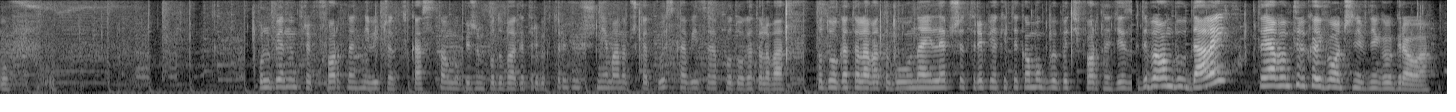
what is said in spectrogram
Uff. Ulubiony tryb Fortnite, nie licząc customu, bierzemy pod uwagę tryby, których już nie ma, przykład błyskawica, podłoga to. Podłoga to to był najlepszy tryb, jaki tylko mógłby być w Fortnite. Gdyby on był dalej, to ja bym tylko i wyłącznie w niego grała.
